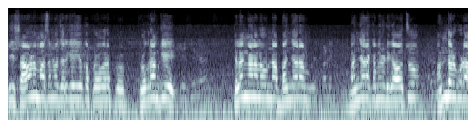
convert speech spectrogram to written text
ఈ శ్రావణ మాసంలో జరిగే ఈ యొక్క ప్రోగ్రా ప్రో- ప్రోగ్రాంకి తెలంగాణలో ఉన్న బంజారా బంజారా కమ్యూనిటీ కావచ్చు అందరూ కూడా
